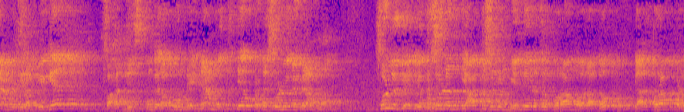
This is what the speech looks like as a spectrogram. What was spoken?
ஞாபகத்தை ரப்பிக்க ஃபஹத்திஸ். உங்கள் ரப்பனுடைய ஞாபகத்தை தேவைப்பட்ட சொல்லுங்கிற அல்லாஹ். சொல்லுங்க. எப்போ சொல்லணும்? யாருக்கு சொல்லணும்? எந்த இடத்துல பொறாம வராதோ யார் பொறாமப்பட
